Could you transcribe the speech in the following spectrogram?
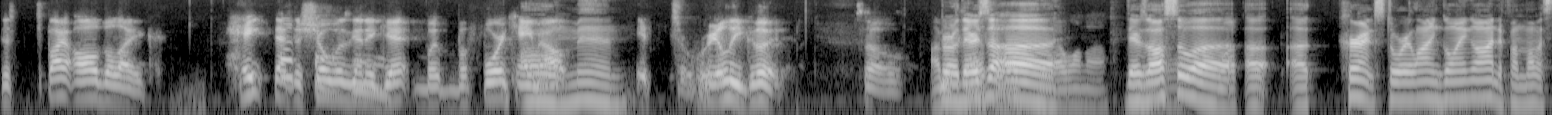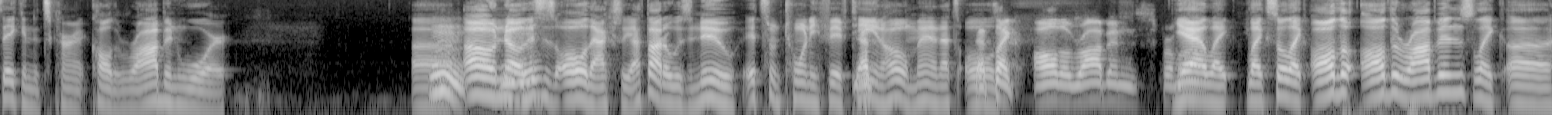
despite all the like hate that the show was gonna get, but before it came oh out, man, it's really good. So I'm Bro, there's a, excited for it, uh, wanna- there's also a, a, a current storyline going on. If I'm not mistaken, it's current called Robin War. Uh, Mm, Oh no, this mhm. is old actually. I thought it was new. It's from 2015. oh man, that's old. that's like all the Robins from yeah, uh, like like so like all the all the Robins like uh,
